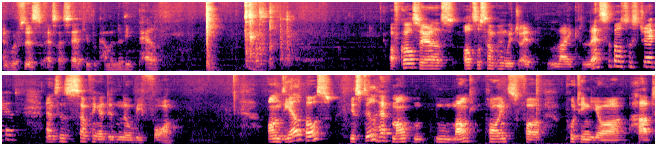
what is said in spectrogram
And with this, as I said, you become a living pell. Of course, there's also something which I like less about this jacket, and this is something I didn't know before. On the elbows, you still have mount mounting points for putting your hard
